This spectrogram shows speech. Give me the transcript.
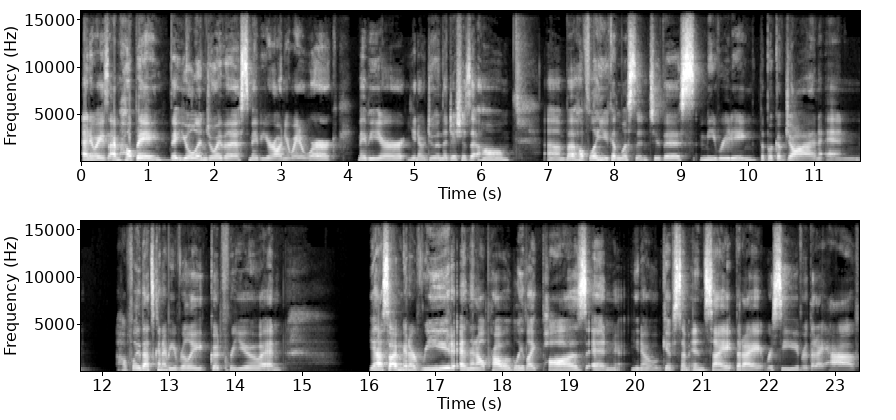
anyways, I'm hoping that you'll enjoy this. Maybe you're on your way to work, maybe you're, you know, doing the dishes at home. Um, but hopefully, you can listen to this, me reading the book of John, and hopefully, that's going to be really good for you. And yeah, so I'm going to read and then I'll probably like pause and, you know, give some insight that I receive or that I have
